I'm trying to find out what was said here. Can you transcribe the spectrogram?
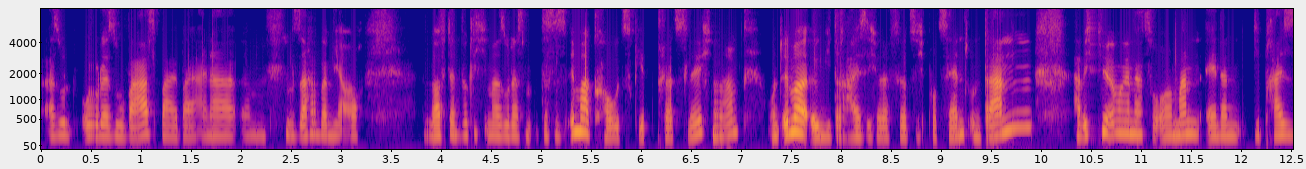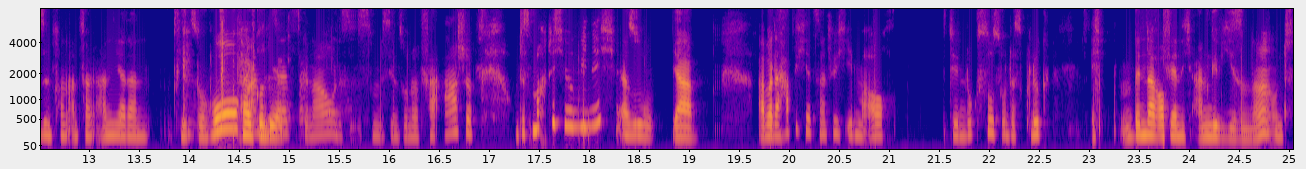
also, oder so war es bei, bei einer ähm, Sache bei mir auch, läuft dann wirklich immer so, dass, dass es immer Codes gibt plötzlich ne? und immer irgendwie 30 oder 40 Prozent. Und dann habe ich mir immer gedacht, so, oh Mann, ey, dann die Preise sind von Anfang an ja dann viel zu hoch kalkuliert. Angesetzt, genau, das ist ein bisschen so eine Verarsche. Und das mochte ich irgendwie nicht. Also ja, aber da habe ich jetzt natürlich eben auch den Luxus und das Glück, ich bin darauf ja nicht angewiesen. Ne? Und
